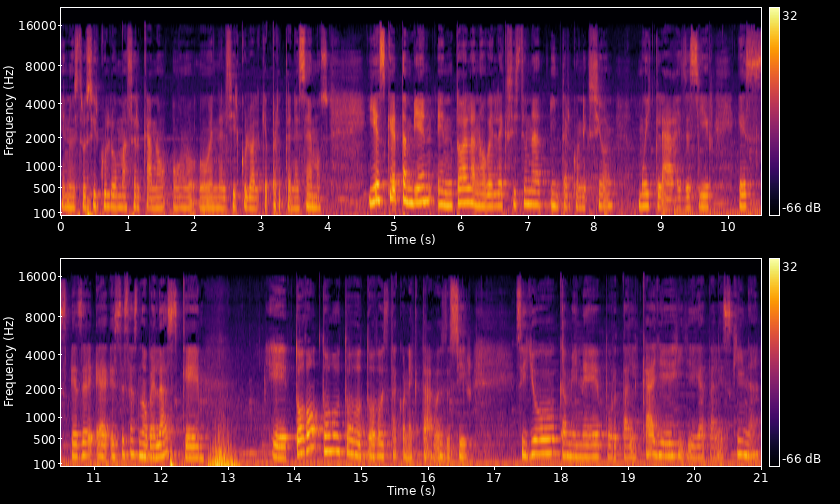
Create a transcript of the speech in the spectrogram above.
en nuestro círculo más cercano o, en el círculo al que pertenecemos. Y es que también en toda la novela existe una interconexión muy clara, es decir, es, es, de, esas novelas que eh, todo, todo, todo, todo está conectado, es decir, si yo caminé por tal calle y llegué a tal esquina,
